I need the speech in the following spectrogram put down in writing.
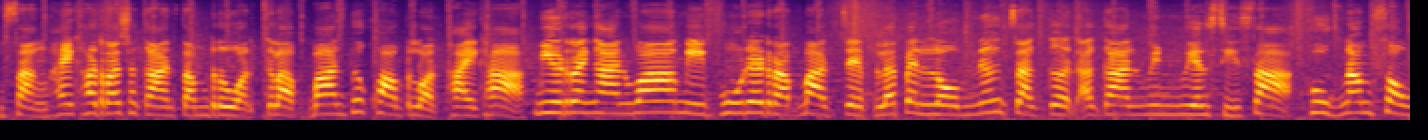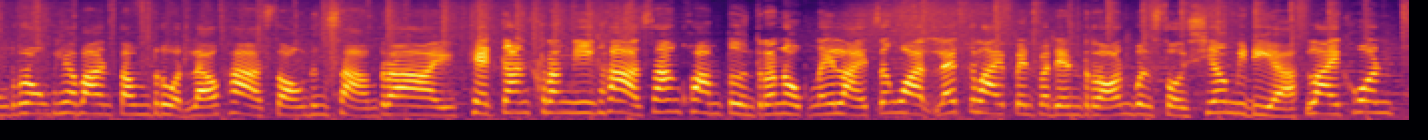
ำสั่งให้ข้าราชการตำรวจกลับบ้านเพื่อความปลอดภัยค่ะ มีรายงานว่ามีผู้ได้รับบาดเจ็บและเป็นลมเนื่องจากเกิดอาการวินเวียนศีรษะ ถูกนำส่งโรงพยาบาลตำรวจแล้วค่ะ 2-3 ราย เหตุการณ์ครั้งนี้ค่ะ สร้างความตื่นตระหนกในหลายจังหวัด และกลายเป็นประเด็นร้อนบนโซเชียลมีเดีย หลายคนโพ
